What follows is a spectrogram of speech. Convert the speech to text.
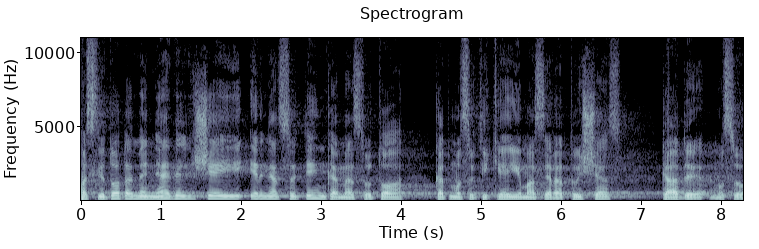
pasidodame nevilčiai ir net sutinkame su to, kad mūsų tikėjimas yra tuščias, kad mūsų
